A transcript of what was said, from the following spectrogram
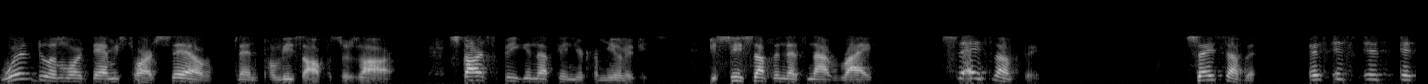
we're doing more damage to ourselves than police officers are. Start speaking up in your communities. You see something that's not right, say something. Say something. It's it's it's it's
